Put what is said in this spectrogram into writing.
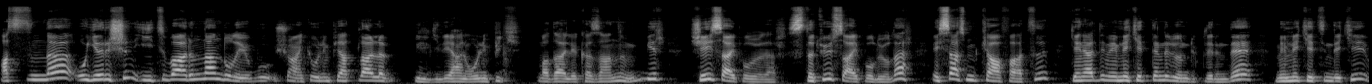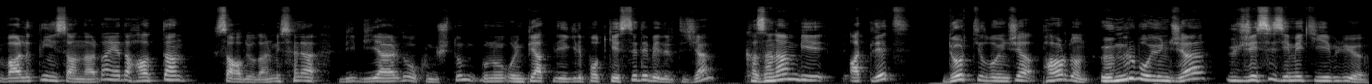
aslında o yarışın itibarından dolayı bu şu anki olimpiyatlarla ilgili yani olimpik madalya kazandığım bir şey sahip oluyorlar. Statüye sahip oluyorlar. Esas mükafatı genelde memleketlerine döndüklerinde memleketindeki varlıklı insanlardan ya da halktan sağlıyorlar. Mesela bir, bir yerde okumuştum. Bunu olimpiyatla ilgili podcast'te de belirteceğim. Kazanan bir atlet 4 yıl boyunca pardon ömrü boyunca ücretsiz yemek yiyebiliyor.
